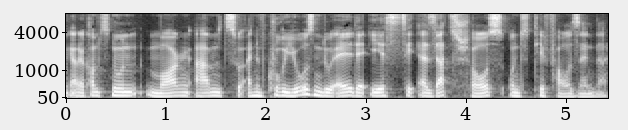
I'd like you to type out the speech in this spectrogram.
Ja, da kommt es nun morgen Abend zu einem kuriosen Duell der ESC-Ersatzshows und TV-Sender.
